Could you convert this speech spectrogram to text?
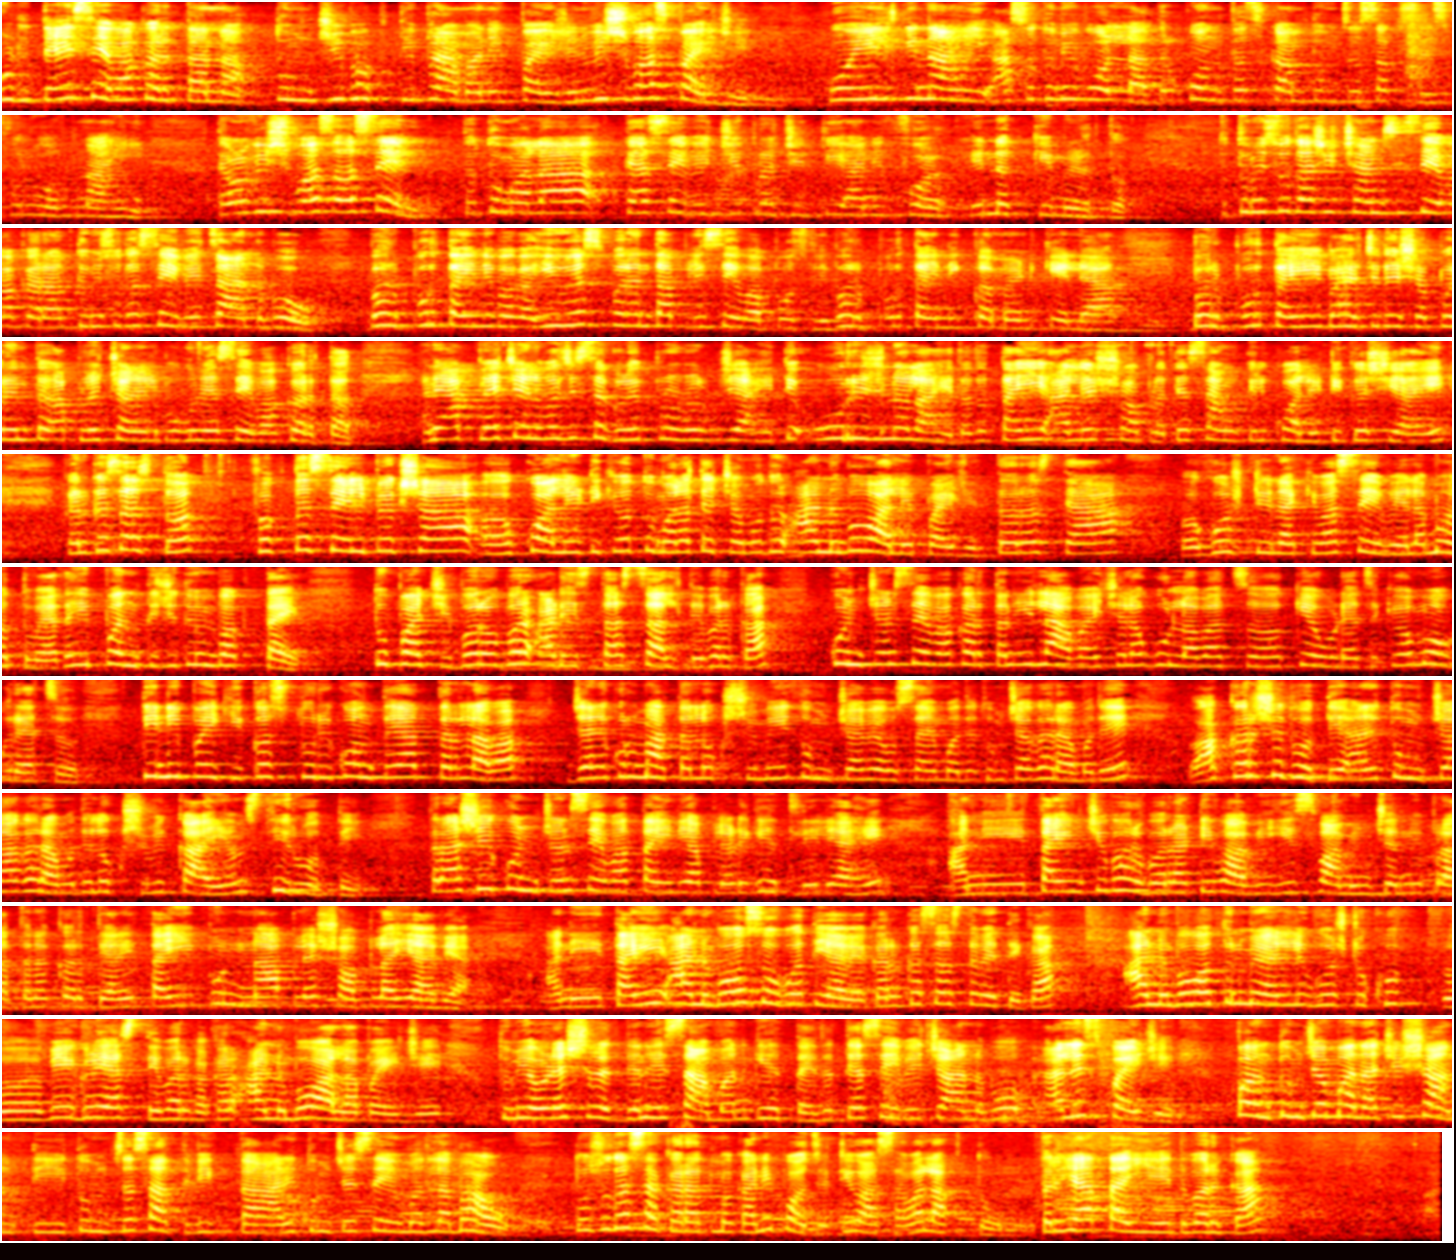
कोणत्याही सेवा करताना तुमची भक्ती प्रामाणिक पाहिजे आणि विश्वास पाहिजे. होईल की नाही असं तुम्ही बोलला तर कोणतंच काम तुमचं सक्सेसफुल होत नाही. त्यामुळे विश्वास असेल तर तुम्हाला त्या सेवेची प्रचिती आणि फळ हे नक्की मिळतं. तर तुम्ही सुद्धा अशी छानशी सेवा करा तुम्ही सुद्धा सेवेचा अनुभव. भरपूर ताईंनी बघा यू एसपर्यंत आपली सेवा पोचली भरपूर ताईंनी कमेंट केल्या. भरपूर ताई बाहेरच्या देशापर्यंत आपलं चॅनल बघून या सेवा करतात. आणि आपल्या चॅनलवरचे सगळे प्रोडक्ट जे आहेत ते ओरिजिनल आहेत. आता ताई आल्या शॉपला त्या सांगतील क्वालिटी कशी आहे. कारण कसं असतं फक्त सेलपेक्षा क्वालिटी किंवा तुम्हाला त्याच्यामधून अनुभव आले पाहिजे. तरच त्या गोष्टींना किंवा सेवेला महत्त्व आहे. आता ही पंथीची तुम्ही बघताय तुपाची बरोबर अडीच तास चालते बरं का? कुंचन सेवा करताना ही लावायच्याला गुलाबाचं केवड्याचं किंवा मोगऱ्याचं. तिन्हीपैकी कस्तुरी कोणतंही अत्तर लावा जेणेकरून माता लक्ष्मी तुमच्या व्यवसायामध्ये तुमच्या घरामध्ये आकर्षित होते आणि तुमच्या घरामध्ये लक्ष्मी कायम स्थिर होते. तर अशी कुंचन सेवा ताईंनी आपल्याकडे घेतलेली आहे आणि ताईंची भरभराटी व्हावी ही स्वामींच्या मी प्रार्थना करते आणि ताई पुन्हा आपल्या शॉपला याव्या. आणि ताई अनुभवासोबत याव्या कारण कसं असतं माहिती का? अनुभवातून मिळालेली गोष्ट खूप वेगळी असते बरं का. कारण अनुभव आला पाहिजे. तुम्ही एवढ्या श्रद्धेने हे सामान घेताय तर त्या सेवेचे अनुभव आलेच पाहिजे. पण तुमच्या मनाची शांती तुमचं सात्विकता आणि तुमच्या सेवेमधला भाव तो सुद्धा सकारात्मक आणि पॉझिटिव्ह असावा लागतो. तर ह्या ताई आहेत बरं का.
